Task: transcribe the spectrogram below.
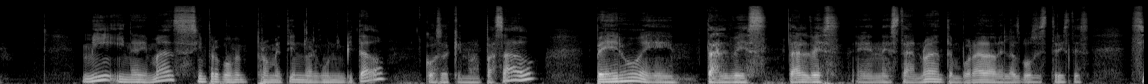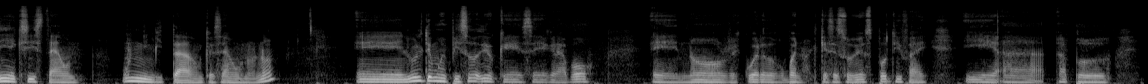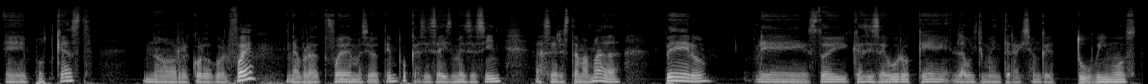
mí y nadie más, siempre prometiendo algún invitado, cosa que no ha pasado, pero eh, tal vez, tal vez en esta nueva temporada de las voces tristes sí exista un, un invitado, aunque sea uno, ¿no? el último episodio que se grabó eh, no recuerdo, bueno, el que se subió a Spotify y a Apple eh, Podcast, no recuerdo cuál fue, la verdad fue demasiado tiempo, casi seis meses sin hacer esta mamada, pero eh, estoy casi seguro que la última interacción que tuvimos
